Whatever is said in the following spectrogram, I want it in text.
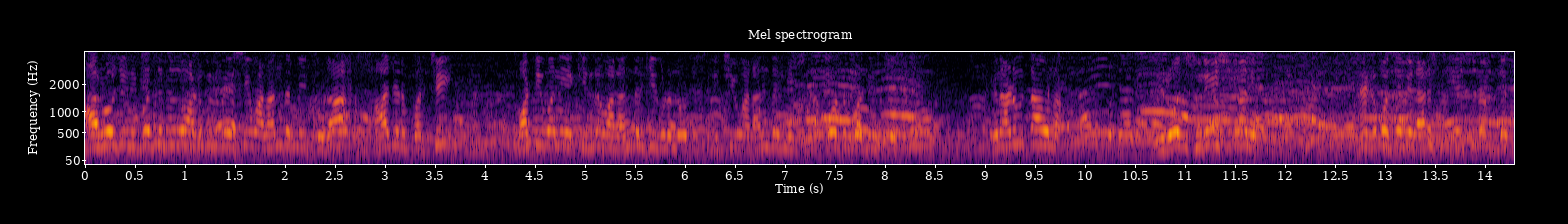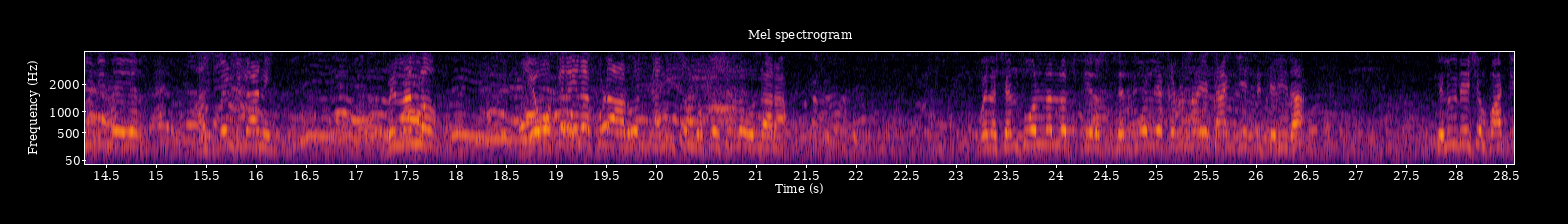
ఆ రోజు నిబద్ధతతో అడుగులు వేసి వాళ్ళందరినీ కూడా హాజరుపరిచి ఫార్టీ వన్ ఏ కింద వాళ్ళందరికీ కూడా నోటీసులు ఇచ్చి వాళ్ళందరినీ కూడా కోర్టు ప్రొడ్యూస్ చేసి నేను అడుగుతా ఉన్నా. ఈరోజు సురేష్ కానీ లేకపోతే వీళ్ళు అరెస్ట్ చేసిన డిప్యూటీ మేయర్ హస్బెండ్ కానీ వీళ్ళల్లో ఏ ఒక్కరైనా కూడా ఆ రోజు కనీసం లొకేషన్లో ఉన్నారా? వీళ్ళ సెల్ ఫోన్లలో సెల్ ఫోన్లు ఎక్కడున్నాయో ట్యాగ్ చేస్తే తెలీదా? తెలుగుదేశం పార్టీ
